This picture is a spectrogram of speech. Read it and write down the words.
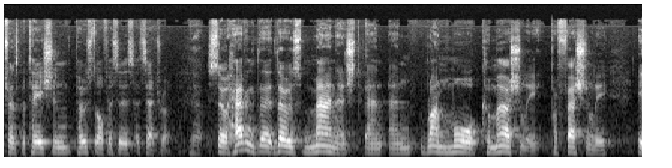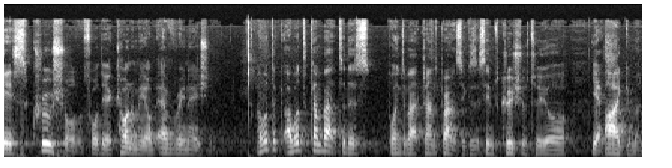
transportation, post offices, etc. Yeah. So having the, those managed and, and run more commercially, professionally, is crucial for the economy of every nation. I want to, I want to come back to this point about transparency because it seems crucial to your yes. argument.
